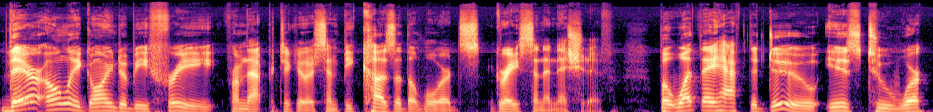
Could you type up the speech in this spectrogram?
they're only going to be free from that particular sin because of the Lord's grace and initiative. But what they have to do is to work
